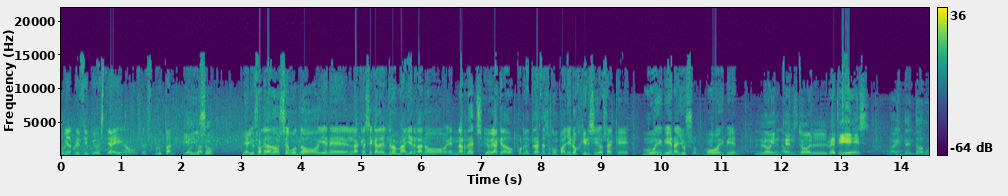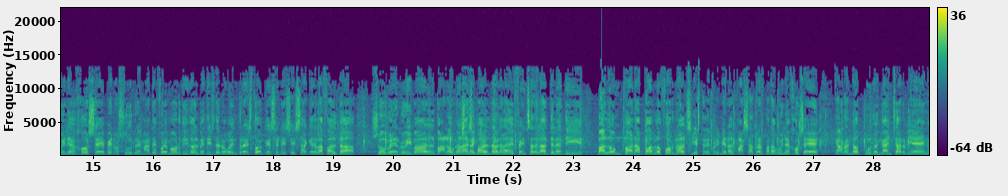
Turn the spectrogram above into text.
muy al principio, esté ahí, vamos, es brutal. ¿Y brutal. Ayuso? Y Ayuso ha quedado segundo hoy en el- la clásica del Drom. Ayer ganó en Nardech y hoy ha quedado por detrás de su compañero Hirsi. O sea que muy bien Ayuso, muy bien. Lo intentó el Betis. Lo intentó William José, pero su remate fue mordido. El Betis de nuevo en tres toques en ese saque de la falta. Sobre Ruibal, balón Me a la espalda encantando. de la defensa del Atleti. Balón para Pablo Fornals. Y este de primera, el pase atrás para William José, que ahora no pudo enganchar bien.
